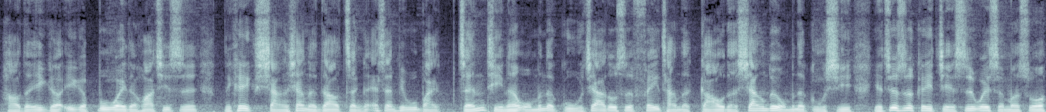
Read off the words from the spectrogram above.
好的一个一个部位的话，其实你可以想象得到，整个 S&P 五百整体呢，我们的股价都是非常的高的，相对我们的股息，也就是可以解释为为什么说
